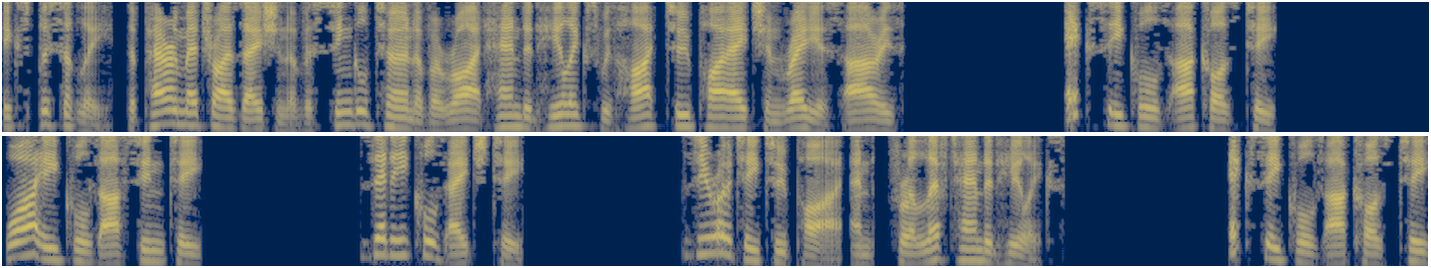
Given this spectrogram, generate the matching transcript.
Explicitly, the parametrization of a single turn of a right-handed helix with height 2 πh and radius r is x equals r cos t y equals r sin t z equals h t 0 t 2 pi and, for a left-handed helix, x equals r cos t.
